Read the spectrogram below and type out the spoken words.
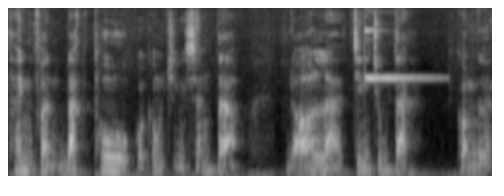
thành phần đặc thù của công trình sáng tạo, đó là chính chúng ta, con người.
